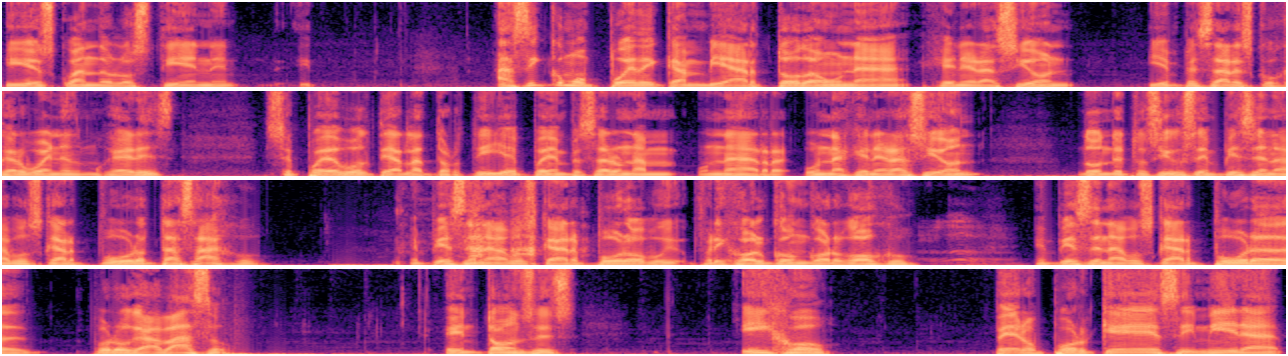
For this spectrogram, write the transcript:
Y es cuando los tienen. Así como puede cambiar toda una generación y empezar a escoger buenas mujeres, se puede voltear la tortilla y puede empezar una, una, una generación donde tus hijos empiecen a buscar puro tasajo, empiecen a buscar puro frijol con gorgojo, empiecen a buscar pura, puro gabazo. Entonces, hijo, pero ¿por qué si mira,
